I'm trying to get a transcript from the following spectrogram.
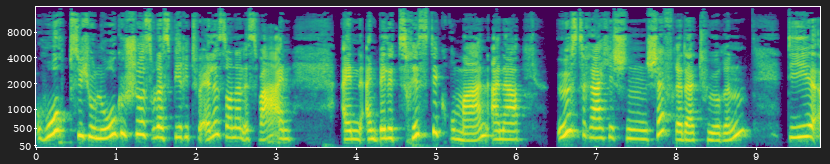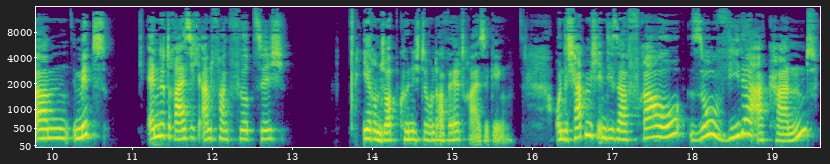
hochpsychologisches oder spirituelles, sondern es war ein ein, ein Belletristikroman einer österreichischen Chefredakteurin, die ähm, mit Ende 30, Anfang 40 ihren Job kündigte und auf Weltreise ging. Und ich habe mich in dieser Frau so wiedererkannt,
